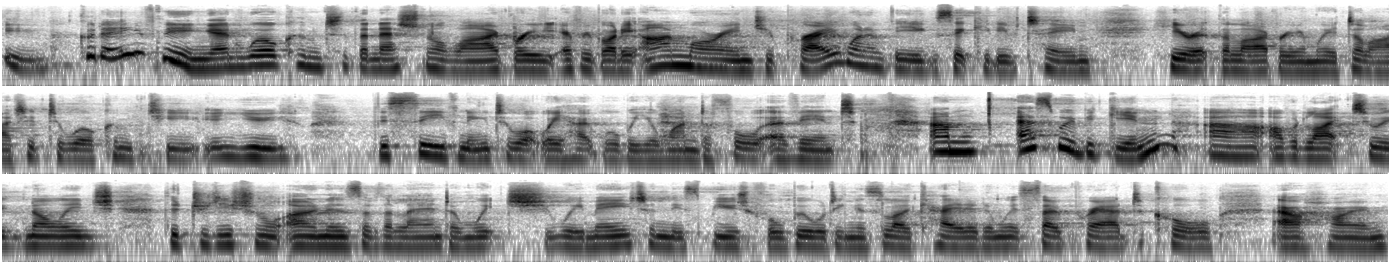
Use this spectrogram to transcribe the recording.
Good evening and welcome to the National Library, everybody. I'm Maureen Dupre, one of the executive team here at the library, and we're delighted to welcome to you this evening to what we hope will be a wonderful event. Um, as we begin, uh, I would like to acknowledge the traditional owners of the land on which we meet and this beautiful building is located and we're so proud to call our home.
